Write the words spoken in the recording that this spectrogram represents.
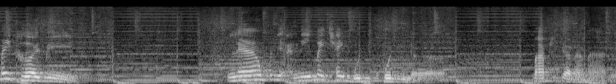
ไม่เคยมี แล้วเนี่ยอันนี้ไม่ใช่บุญคุณเหรอมาพิจารณาดู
